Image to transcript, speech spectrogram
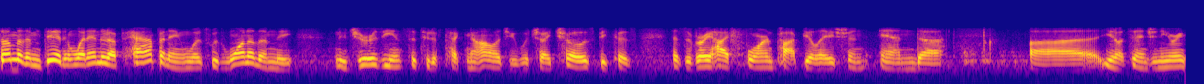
some of them did. And what ended up happening was, with one of them, the New Jersey Institute of Technology, which I chose because it has a very high foreign population and uh, uh, you know, it's an engineering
